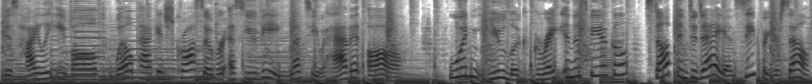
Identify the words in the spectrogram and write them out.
This highly evolved, well packaged crossover SUV lets you have it all. Wouldn't you look great in this vehicle? Stop in today and see for yourself.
